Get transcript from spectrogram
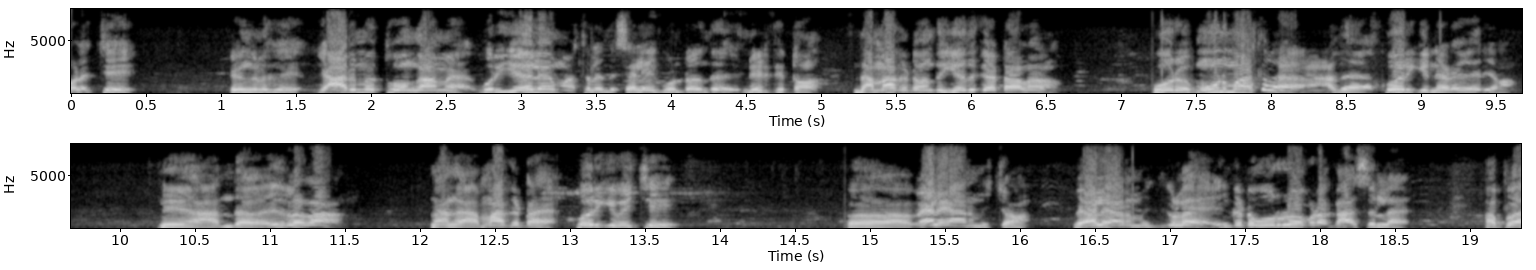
உழைச்சி எங்களுக்கு யாருமே தூங்காம ஒரு ஏழே மாசத்துல இந்த சிலையை கொண்டு வந்து நிறுத்திட்டோம். இந்த அம்மா கிட்ட வந்து எது கேட்டாலும் ஒரு மூணு மாசத்துல அதை கோரிக்கை நிறைவேறலாம். நீ அந்த இதில் தான் நாங்கள் அம்மா கிட்ட கோரிக்கை வச்சு வேலையை ஆரம்பித்தோம் வேலை ஆரம்பிக்கக்குள்ள எங்கிட்ட ஒரு ரூபா கூட காசு இல்லை. அப்போ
